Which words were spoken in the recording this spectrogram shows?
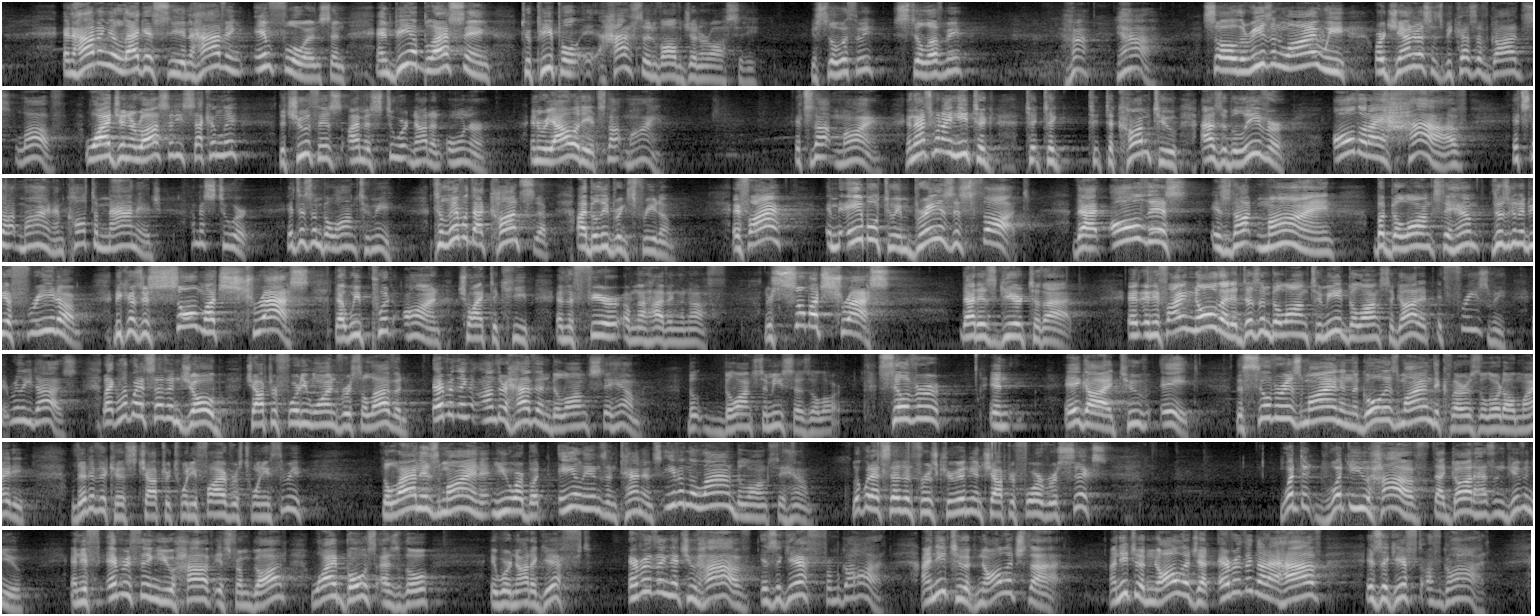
And having a legacy and having influence and, and be a blessing to people has to involve generosity. You still with me? Still love me? Huh? Yeah. So the reason why we are generous is because of God's love. Why generosity? Secondly, the truth is I'm a steward, not an owner. In reality, it's not mine. It's not mine. And that's what I need to, to, to, to, to come to as a believer. All that I have, it's not mine. I'm called to manage. I'm a steward. It doesn't belong to me. To live with that concept, I believe, brings freedom. If I am able to embrace this thought that all this is not mine, but belongs to Him, there's going to be a freedom because there's so much stress that we put on, try to keep, and the fear of not having enough. There's so much stress that is geared to that. And, and if I know that it doesn't belong to me, it belongs to God, it, it frees me. It really does. Like, look what it says in Job chapter 41, verse 11. Everything under heaven belongs to him. Be- belongs to me, says the Lord. Silver in Haggai 2 8. The silver is mine and the gold is mine, declares the Lord Almighty. Leviticus chapter 25, verse 23. The land is mine, and you are but aliens and tenants. Even the land belongs to him. Look what it says in 1 Corinthians chapter 4, verse 6. What do, what do you have that God hasn't given you? And if everything you have is from God, why boast as though it were not a gift? Everything that you have is a gift from God. I need to acknowledge that. I need to acknowledge that everything that I have is a gift of God.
